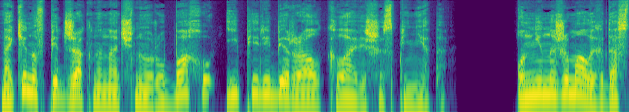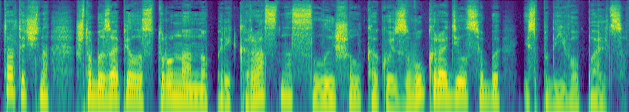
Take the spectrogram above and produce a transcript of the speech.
накинув пиджак на ночную рубаху и перебирал клавиши спинета. Он не нажимал их достаточно, чтобы запела струна, но прекрасно слышал, какой звук родился бы из-под его пальцев.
